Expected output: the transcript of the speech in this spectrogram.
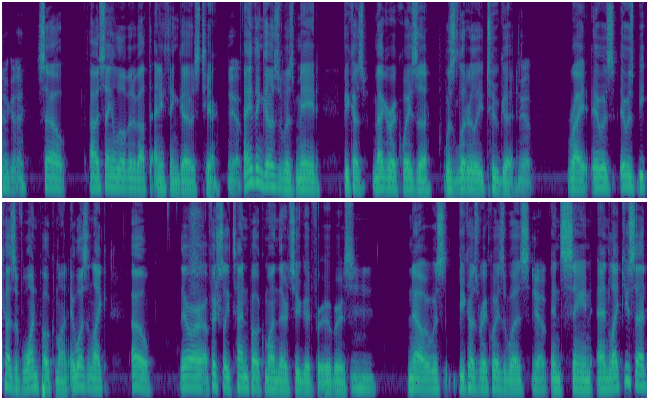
Okay. So I was saying a little bit about the Anything Goes tier. Yeah. Anything Goes was made because Mega Rayquaza was literally too good. Yep. Right. It was it was because of one Pokemon. It wasn't like, oh, there are officially 10 Pokemon that are too good for Ubers. Mhm. No, it was because Rayquaza was Yep. insane. And like you said,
